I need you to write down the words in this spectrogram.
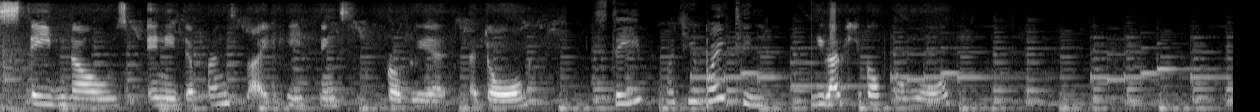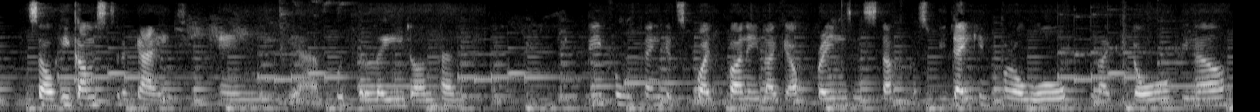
Steve knows any different, like he thinks it's probably a, a dog. Steve, what are you waiting? He likes to go for a walk. So he comes to the gate and we uh, put the lead on him. People think it's quite funny, like our friends and stuff, because we take him for a walk, like a dog, you know.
